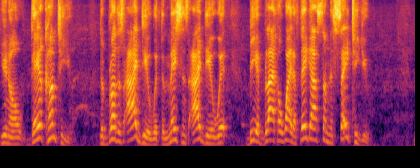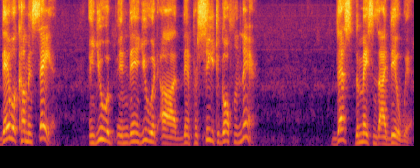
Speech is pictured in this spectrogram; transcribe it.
You know, they'll come to you. The brothers I deal with, the Masons I deal with, be it black or white, if they got something to say to you, they will come and say it. And you would, and then you would uh, then proceed to go from there. That's the Masons I deal with.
